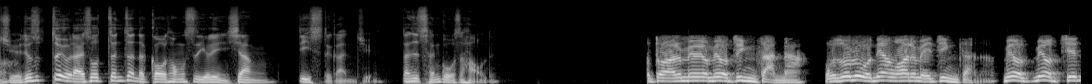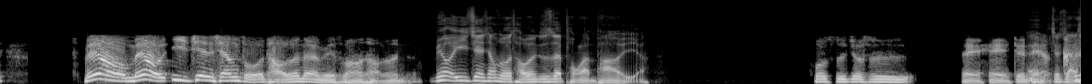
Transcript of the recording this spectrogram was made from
觉，就是对我来说，真正的沟通是有点像 diss 的感觉，但是成果是好的。对啊，没有没有进展呐。我说如果那样的话就没进展了，没有没有兼，没有没有意见相左的讨论，那也没什么好讨论的。没有意见相左的讨论，就是在捧懒趴而已啊。或是就是，嘿嘿，就那样，就这样。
